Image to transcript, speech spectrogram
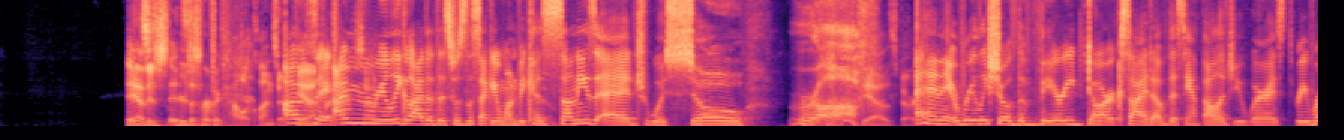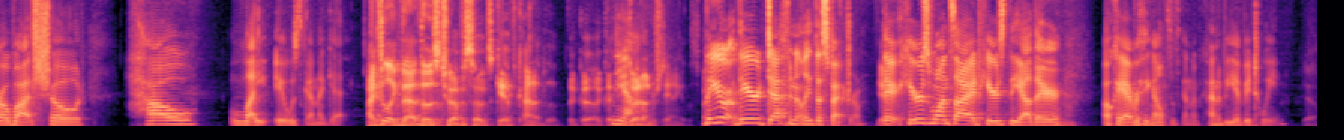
yeah, It's, there's, it's there's the perfect palate cleanser. I would yeah. say I'm episode. really glad that this was the second one because Sonnie's Edge was so rough. yeah, it was dark. And it really showed the very dark side of this anthology, whereas Three Robots showed how light it was gonna get. I feel like that those two episodes give kind of the, the good, a good, Yeah. good understanding of the spectrum. They are they're definitely the spectrum. Yeah. There here's one side, here's the other. Okay, everything else is gonna kind of be in between. Yeah,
